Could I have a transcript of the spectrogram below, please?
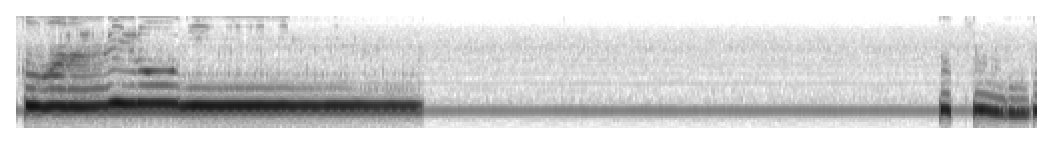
黄昏色に。包んで。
